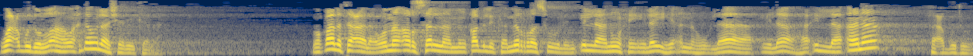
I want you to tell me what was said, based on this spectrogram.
واعبدوا الله وحده لا شريك له. وقال تعالى وما أرسلنا من قبلك من رسول إلا نوحي إليه أنه لا إله إلا أنا فاعبدون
